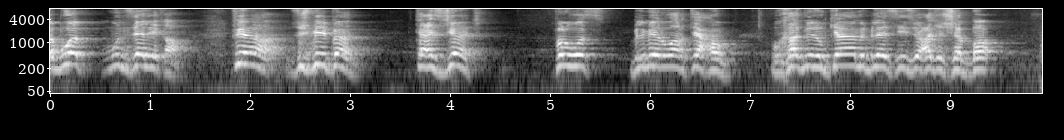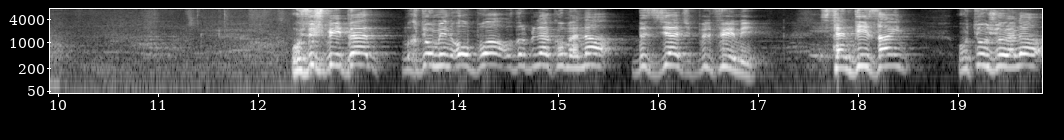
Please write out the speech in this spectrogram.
أبواب منزلقة. فيها زوج بيبان تاع الزجاج في الوسط بال miroir تاعهم. وخادمينهم كامل ب la ciseau حاجة شابة. وزوج بيبان مخدومين en bois وضربنا لكم هنا بالزجاج بال fumé. c'est un design و toujours هنا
